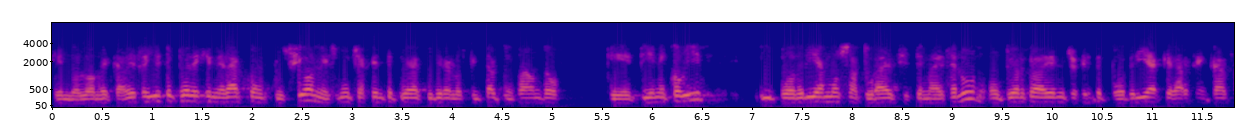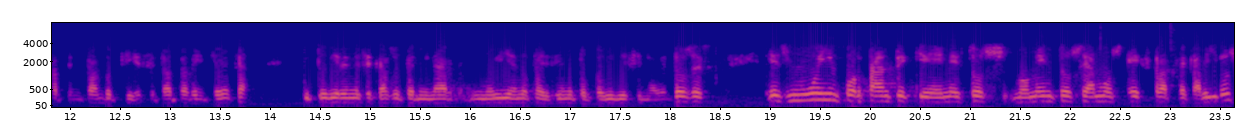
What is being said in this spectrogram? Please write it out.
el dolor de cabeza y esto puede generar confusiones. Mucha gente puede acudir al hospital pensando que tiene COVID y podríamos saturar el sistema de salud o peor todavía mucha gente podría quedarse en casa pensando que se trata de influenza y pudiera en ese caso terminar muriendo, falleciendo por COVID-19. Entonces, es muy importante que en estos momentos seamos extra precavidos.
